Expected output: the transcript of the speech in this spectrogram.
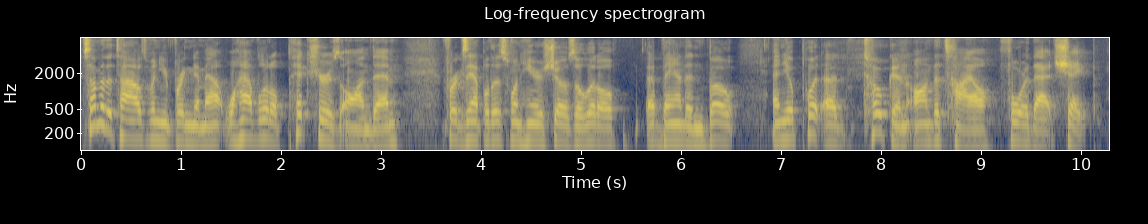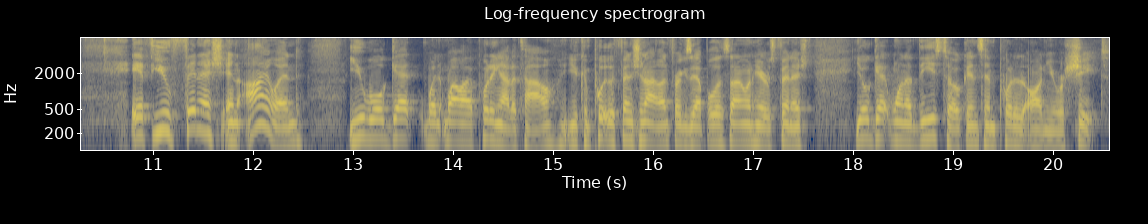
Some of the tiles, when you bring them out, will have little pictures on them. For example, this one here shows a little abandoned boat, and you'll put a token on the tile for that shape. If you finish an island, you will get, when, while I'm putting out a tile, you can completely finish an island. For example, this island here is finished. You'll get one of these tokens and put it on your sheet.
